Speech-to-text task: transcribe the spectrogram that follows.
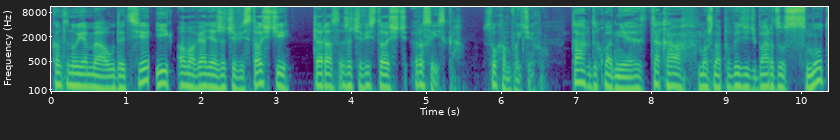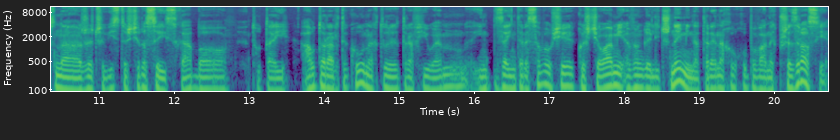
Kontynuujemy audycję i omawianie rzeczywistości. Teraz rzeczywistość rosyjska. Słucham Wojciechu. Tak, dokładnie. Taka, można powiedzieć, bardzo smutna rzeczywistość rosyjska, bo tutaj autor artykułu, na który trafiłem, zainteresował się kościołami ewangelicznymi na terenach okupowanych przez Rosję.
